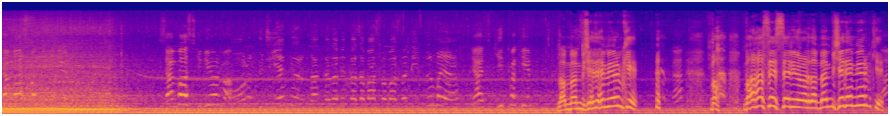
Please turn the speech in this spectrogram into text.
Sen bas bakayım gidiyor. Sen bas gidiyor mu? Oğlum gücü yetmiyorum. Dakikada bir gaza basma basma deyip durma ya. Ya git bakayım. Lan ben bir şey demiyorum ki. Ba- bana sesleniyor oradan. Ben bir şey demiyorum ki. Lan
